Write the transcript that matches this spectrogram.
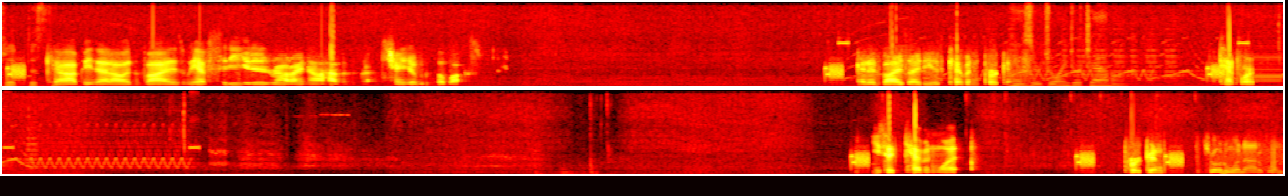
flipped this. thing. Copy that. I'll advise. We have city unit en route right now. Have them change over to Pillbox. And advise ID is Kevin Perkins. User joined your channel. 10 4. You said Kevin what? Perkins. Patrol to one out of one.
